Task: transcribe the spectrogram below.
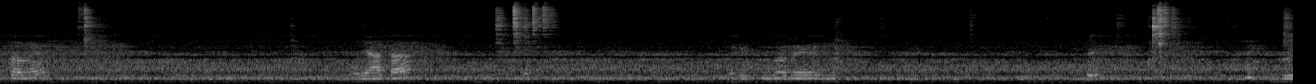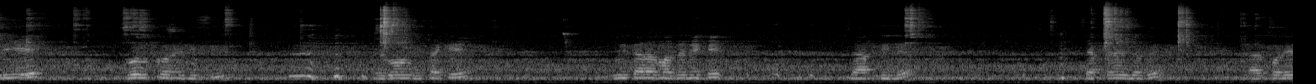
প্রথমে এই আটা কীভাবে ঘুরিয়ে গোল করে দিছি এবং এটাকে দুই তারার মাঝে রেখে চাপ দিলে চ্যাপ্টা হয়ে যাবে তারপরে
